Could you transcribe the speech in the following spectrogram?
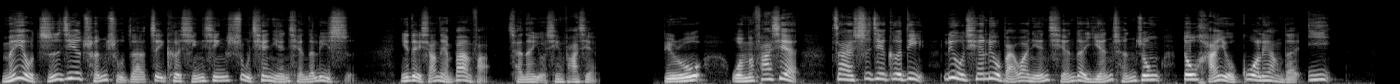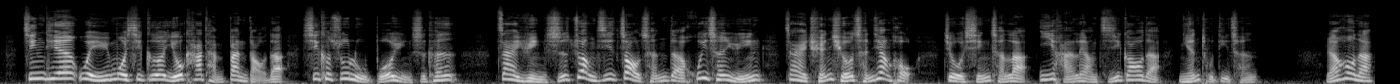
没有直接存储着这颗行星数千年前的历史，你得想点办法才能有新发现。比如，我们发现。”在世界各地六千六百万年前的岩层中都含有过量的铱。今天位于墨西哥尤卡坦半岛的西克苏鲁伯陨石坑，在陨石撞击造成的灰尘云在全球沉降后，就形成了铱含量极高的粘土地层。然后呢，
